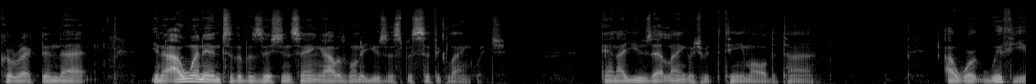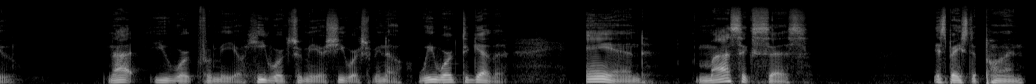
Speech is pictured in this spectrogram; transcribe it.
correct in that. You know, I went into the position saying I was going to use a specific language, and I use that language with the team all the time. I work with you, not you work for me, or he works for me, or she works for me. No, we work together, and my success is based upon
